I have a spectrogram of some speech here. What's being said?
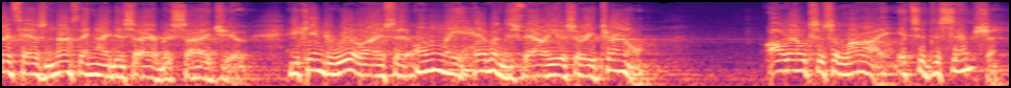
earth has nothing I desire besides you. And he came to realize that only heaven's values are eternal. All else is a lie. It's a deception.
